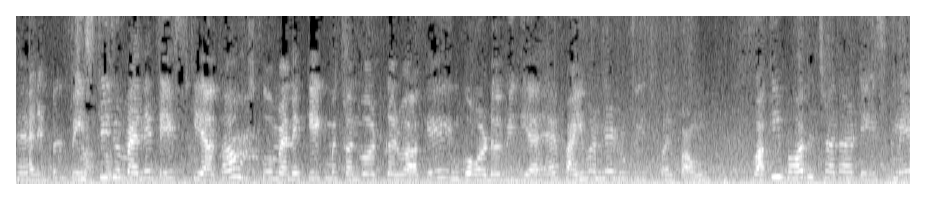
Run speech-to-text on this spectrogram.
है। एनिपल पेस्ट्री जो मैंने टेस्ट किया था उसको मैंने केक में कन्वर्ट करवा के इनको ऑर्डर भी दिया है five hundred rupees per pound बाकी बहुत अच्छा था टेस्ट में।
